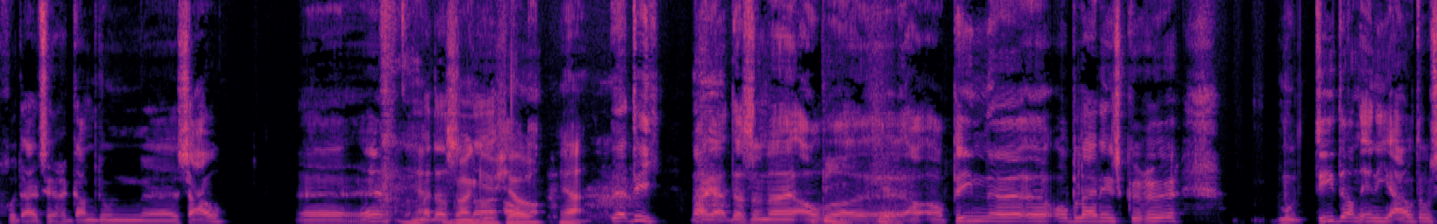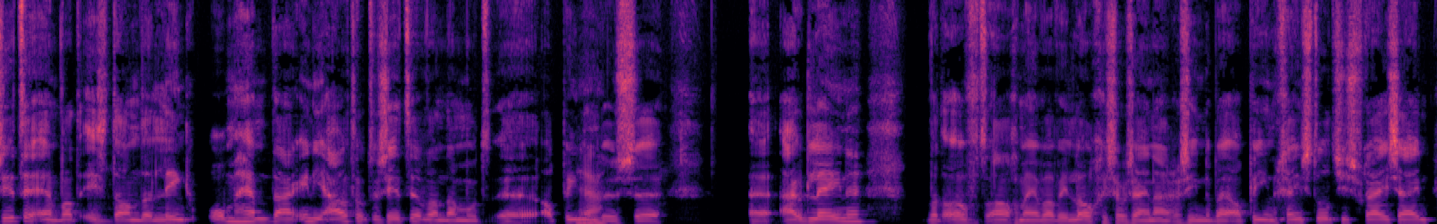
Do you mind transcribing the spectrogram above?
goed uitzeggen. Gamdoen uh, Sau. ja, maar dat is een, show. ja. ja, die. Nou ja, dat is een uh, al, uh, Alpine opleidingscoureur. Moet die dan in die auto zitten? En wat is dan de link om hem daar in die auto te zitten? Want dan moet Alpine dus uitlenen. Wat over het algemeen wel weer logisch zou zijn, aangezien er bij Alpine geen stoeltjes vrij zijn.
